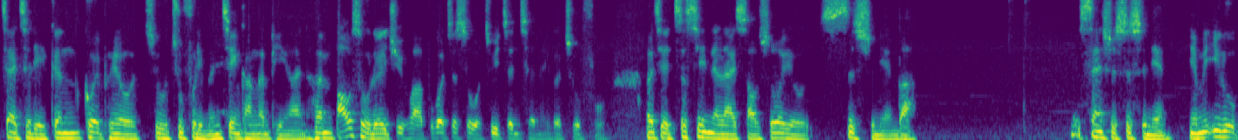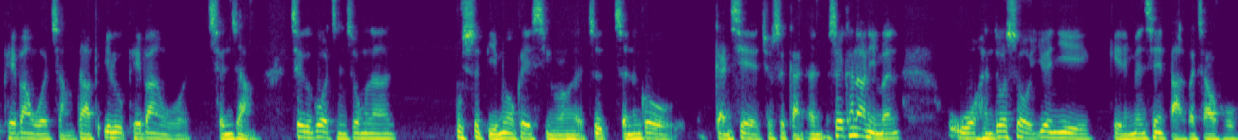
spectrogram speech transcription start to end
在这里跟各位朋友就祝福你们健康跟平安，很保守的一句话，不过这是我最真诚的一个祝福。而且这些年来，少说有四十年吧，三十四十年，你们一路陪伴我长大，一路陪伴我成长。这个过程中呢，不是笔墨可以形容的，只只能够感谢，就是感恩。所以看到你们，我很多时候愿意给你们先打个招呼，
